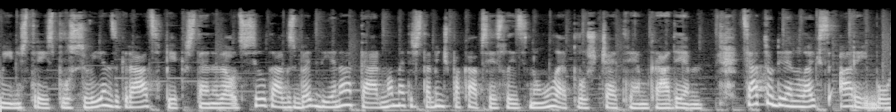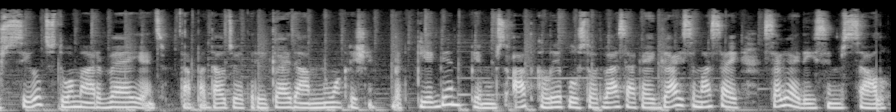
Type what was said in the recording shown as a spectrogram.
mīnus 3,1 grāds, piekrastē nedaudz siltāks, bet dienā termometrs stabiņš pakāpsies līdz 0,4 grādiem. Ceturtdien laiks arī būs silts, tomēr vējains. Tāpat daudz vietā arī gaidām nokrišņi, piekdien pie mums atkal ieplūstot vēsākai gaisa masai, sagaidīsim salu.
